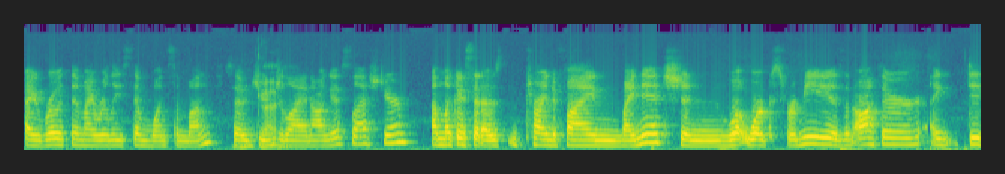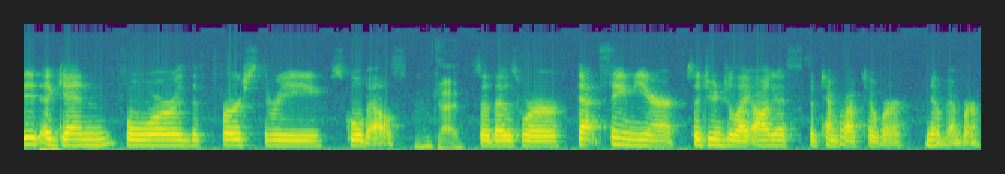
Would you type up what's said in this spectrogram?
I wrote them, I released them once a month. So June, July, and August last year. Um, like I said, I was trying to find my niche and what works for me as an author. I did it again for the first three school belles. Okay. So those were that same year. So June, July, August, September, October, November.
